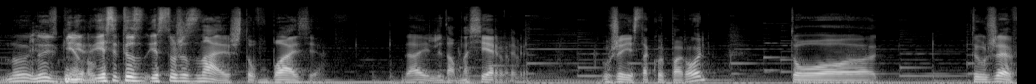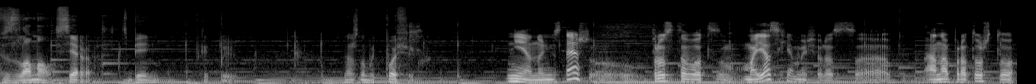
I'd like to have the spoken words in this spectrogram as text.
Ну, ну, Не, ну... Если, ты, если ты уже знаешь, что в базе, да, или там на сервере уже есть такой пароль, то ты уже взломал сервер. Тебе как бы должно быть пофиг. Не, ну не знаешь, просто вот моя схема еще раз, э, она про то, что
